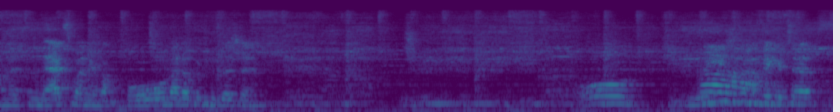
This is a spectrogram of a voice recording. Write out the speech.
On this next one, you're gonna hold that open position. Hold, reach for the ah. fingertips.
